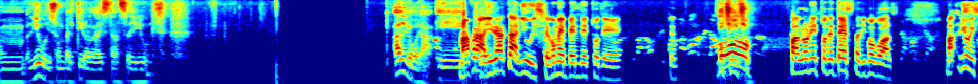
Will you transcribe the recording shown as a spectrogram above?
ehm, Lewis, un bel tiro dalla distanza di Lewis. Allora, Ma e fra, in realtà Lewis, come hai ben detto te, te- dici, oh, dici. pallonetto di testa di poco alto. Ma Lewis,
